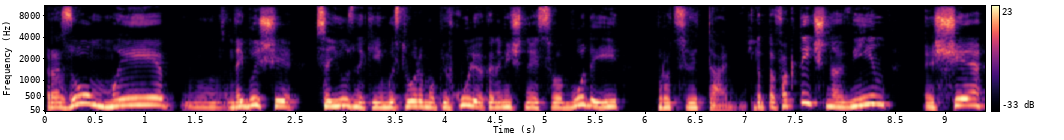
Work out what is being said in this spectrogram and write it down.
Разом ми найближчі союзники, і ми створимо півкулю економічної свободи і процвітання. Тобто, фактично, він ще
